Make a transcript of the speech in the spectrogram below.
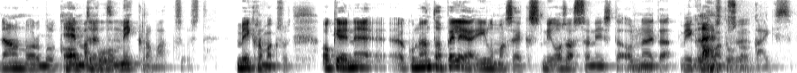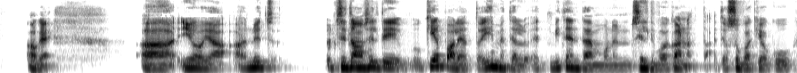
downloadable content. En mä puhu mikromaksuista. Mikromaksut. Okei, ne, kun ne antaa pelejä ilmaiseksi, niin osassa niistä on näitä mikromaksuja. Lähestulkoon kaikissa. Okei. Uh, joo, ja nyt sitä on silti kilpailijat on ihmetellyt, että miten tämmöinen silti voi kannattaa. Että jos on vaikka joku,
